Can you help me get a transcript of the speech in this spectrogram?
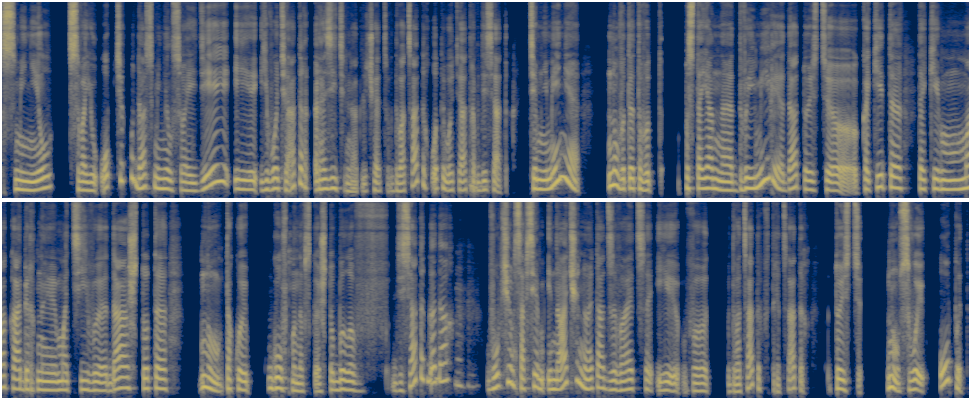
сменил свою оптику, да, сменил свои идеи, и его театр разительно отличается в двадцатых от его театра в Мгм. десятых. Тем не менее, ну, вот это вот постоянное двоемирие, да, то есть э, какие-то такие макаберные мотивы, да, что-то, ну, такое гофмановское, что было в десятых годах, Мгм. в общем, совсем иначе, но это отзывается и в двадцатых, в тридцатых. То есть, ну, свой опыт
